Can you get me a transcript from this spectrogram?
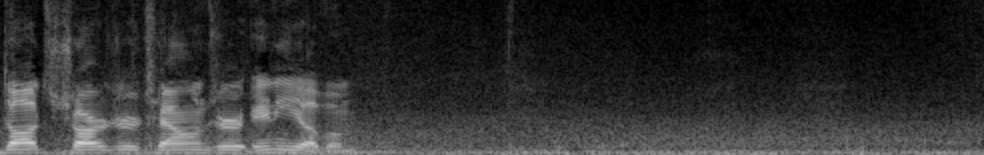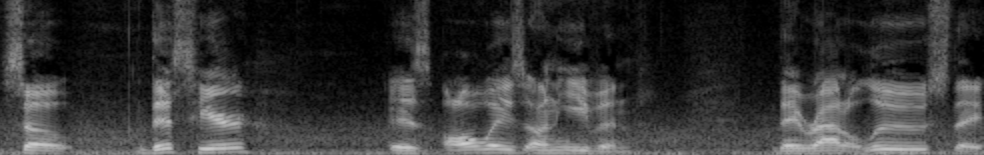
Dodge Charger, Challenger, any of them. So this here is always uneven. They rattle loose, they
